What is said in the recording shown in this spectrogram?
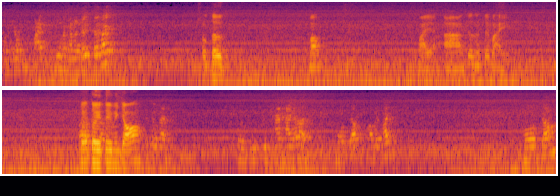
Không chấm bảy nhưng mà thằng là tới tới mấy? Số tư. Bọc bảy à? à tức là tới bảy. Tùy tùy tùy mình cho Cái này. Chụp hai hai cái lên. Một chấm không lên mấy một chấm.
